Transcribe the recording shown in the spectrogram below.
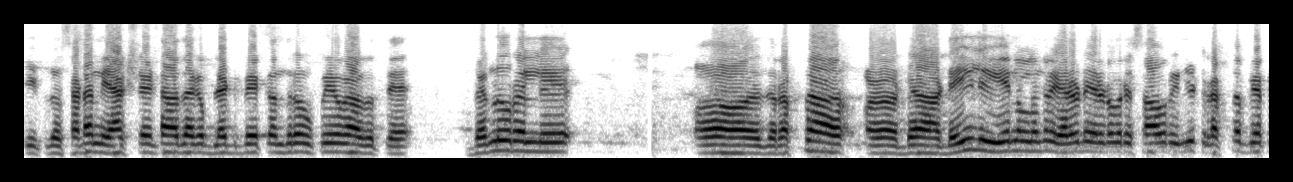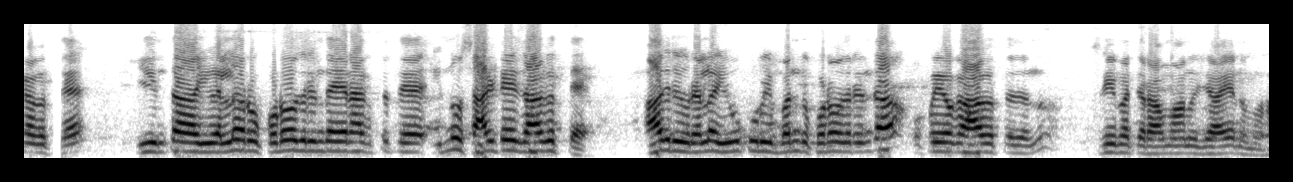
ಈಗ ಸಡನ್ ಆಕ್ಸಿಡೆಂಟ್ ಆದಾಗ ಬ್ಲಡ್ ಬೇಕಂದ್ರೆ ಉಪಯೋಗ ಆಗುತ್ತೆ. ಬೆಂಗಳೂರಲ್ಲಿ ರಕ್ತ ಡೈಲಿ ಏನಲ್ಲ ಅಂದ್ರೆ ಎರಡು, ಎರಡೂವರೆ ಸಾವಿರ ಯೂನಿಟ್ ರಕ್ತ ಬೇಕಾಗುತ್ತೆ. ಇಂಥ ಇವೆಲ್ಲರೂ ಕೊಡೋದ್ರಿಂದ ಏನಾಗ್ತದೆ? ಇನ್ನೂ ಸ್ಯಾನಿಟೈಸ್ ಆಗುತ್ತೆ. ಆದ್ರೆ ಇವರೆಲ್ಲ ಯುವಕರು ಬಂದು ಕೊಡೋದ್ರಿಂದ ಉಪಯೋಗ ಆಗುತ್ತದೆ ಶ್ರೀಮತಿ ರಾಮಾನುಜಾಯ ನಮಃ.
